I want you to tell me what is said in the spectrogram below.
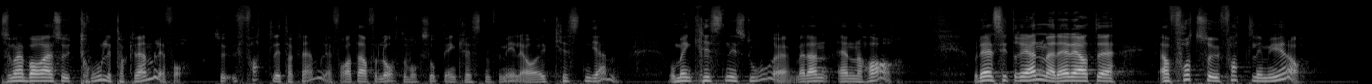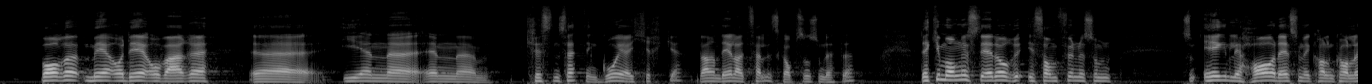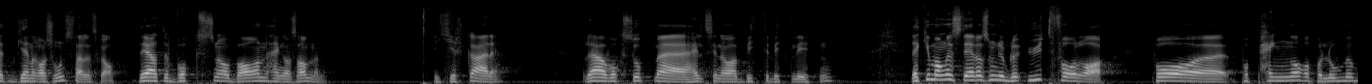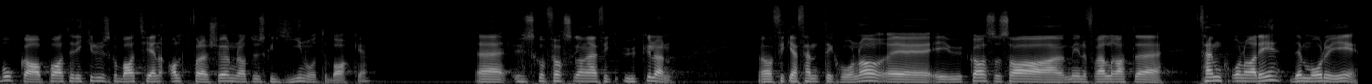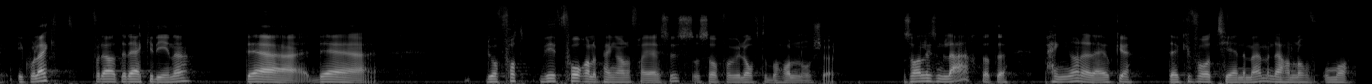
som jeg bare er så utrolig takknemlig for. Så ufattelig takknemlig for at jeg har fått lov til å vokse opp i en kristen familie og et kristen hjem Og med en kristen historie med den en har. Og Det jeg sitter igjen med, det er det at eh, jeg har fått så ufattelig mye. da. Bare med det å være eh, i en, eh, en eh, kristen setting, gå i ei kirke, være en del av et fellesskap sånn som dette. Det er ikke mange steder i samfunnet som, som egentlig har det som vi kan kalle et generasjonsfellesskap. Det at voksne og barn henger sammen. I kirka er det. Og Det har jeg vokst opp med helt siden jeg var bitte, bitte liten. Det er ikke mange steder som du blir utfordra på, eh, på, penger og på lommeboka, på at du ikke skal bare tjene alt for deg sjøl, men at du skal gi noe tilbake. Jeg husker første gang jeg fikk ukelønn. Da fikk jeg 50 kroner i, eh, i uka. Så sa mine foreldre at eh, fem kroner av de, det må du gi i kollekt, for det, det er ikke dine. Det, det, fått, vi får alle pengene fra Jesus, og så får vi lov til å beholde noe sjøl. Så har han liksom lært at det, pengene det er jo ikke det er ikke for å tjene meg, men det handler om å,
